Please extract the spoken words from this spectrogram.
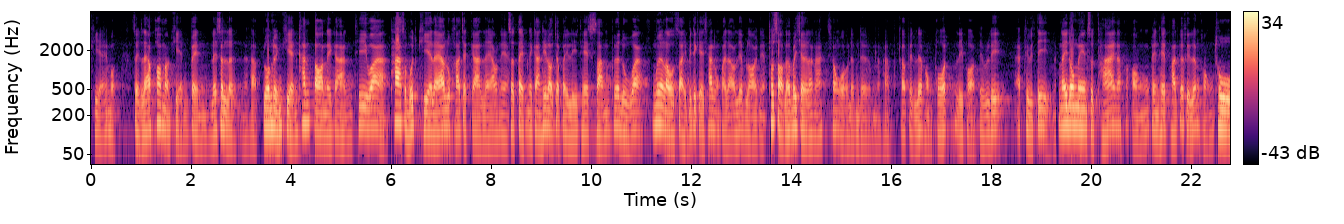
เคลียร์ให้หมด เสร็จแล้วข้อมาเขียนเป็น lesson learned นะครับ รวมถึงเขียนขั้นตอนในการที่ว่าถ้าสมมติเคลียร์แล้วลูกค้าจัดการแล้วเนี่ยสเต็ปในการที่เราจะไปรีเทสซ้ำเพื่อดูว่าเมื่อเราใส่ mitigation ลงไปแล้วเรียบร้อยเนี่ยทดสอบแล้วไม่เจอแล้วนะ ช่องโหว่เดิมๆนะครับ ก็เป็นเรื่องของ post report delivery activity ในโดเมนสุดท้ายนะของ Pen Test Part ก็คือเรื่องของ tool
